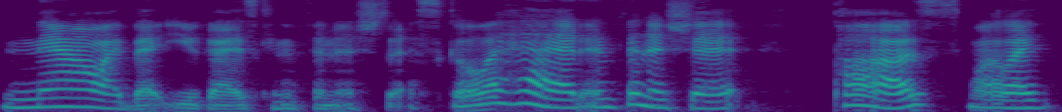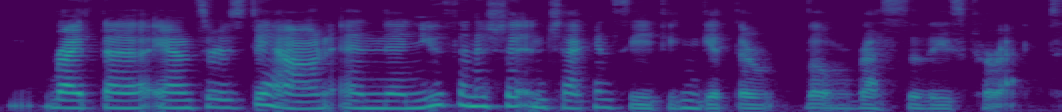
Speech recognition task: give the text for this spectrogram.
Now I bet you guys can finish this. Go ahead and finish it pause while I write the answers down, and then you finish it and check and see if you can get the, the rest of these correct.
